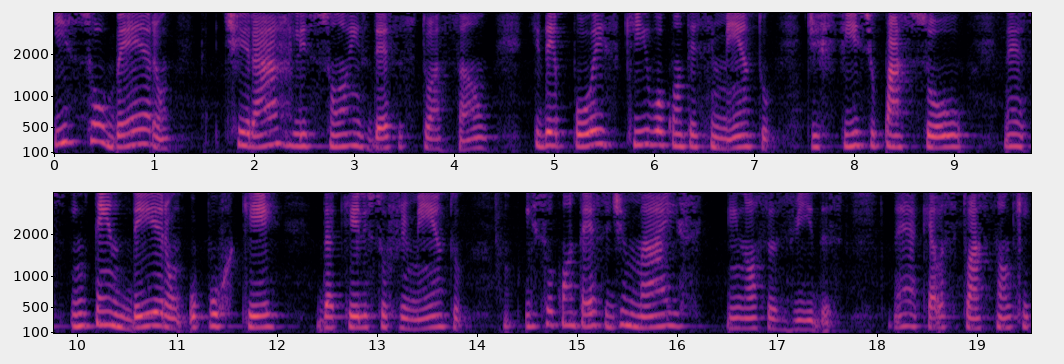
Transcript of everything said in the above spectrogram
e souberam tirar lições dessa situação, que depois que o acontecimento difícil passou, né, entenderam o porquê daquele sofrimento. Isso acontece demais em nossas vidas. Né? Aquela situação que,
